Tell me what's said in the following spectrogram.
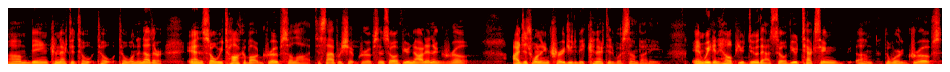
Um, being connected to, to, to, one another. And so we talk about groups a lot, discipleship groups. And so if you're not in a group, I just want to encourage you to be connected with somebody. And we can help you do that. So if you texting um, the word groups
